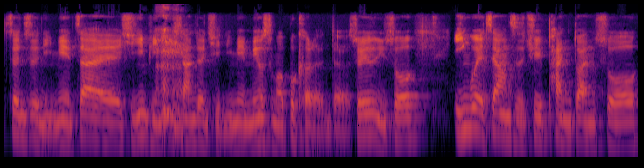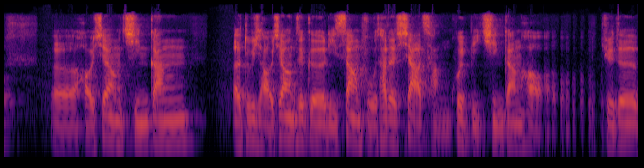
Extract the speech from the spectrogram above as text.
政治里面，在习近平第三任期里面，没有什么不可能的。所以你说，因为这样子去判断说，呃，好像秦刚，呃，对不起，好像这个李尚福他的下场会比秦刚好，觉得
